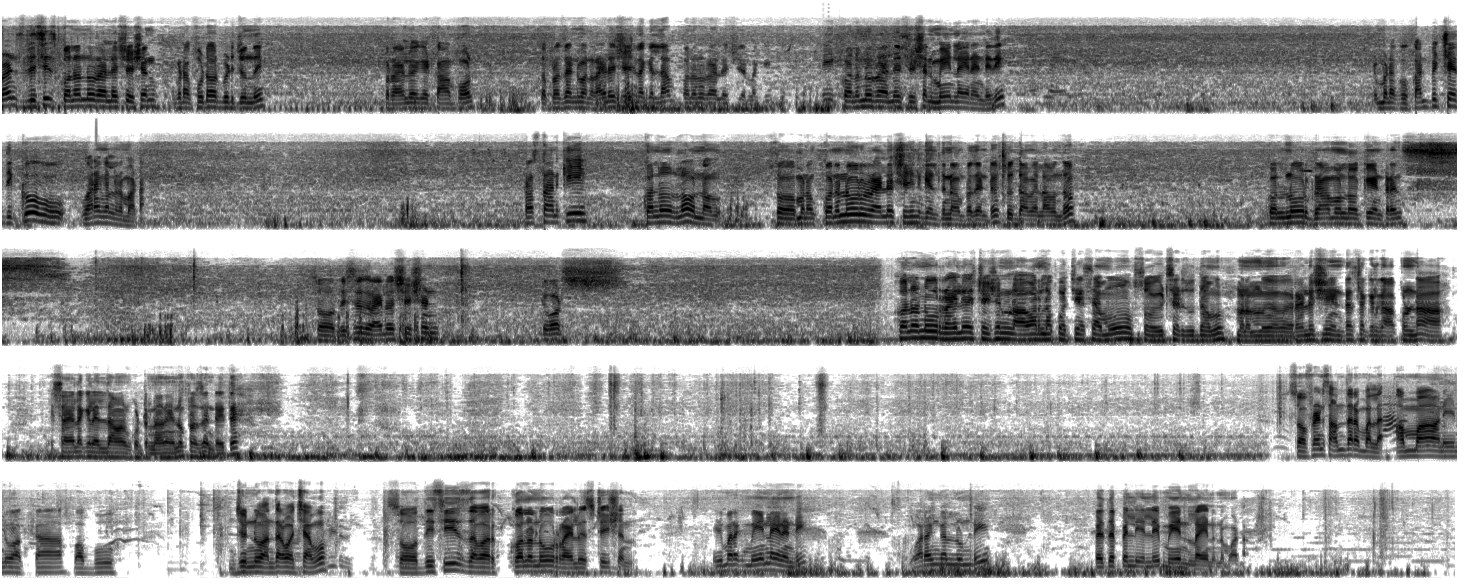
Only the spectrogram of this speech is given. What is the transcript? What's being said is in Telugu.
Friends this is Kolanur railway station ఇక్కడ ఫుట్ఓవర్ బ్రిడ్జ్ ఉంది. Railway gate compound so present మనం రైల్వే స్టేషన్లోకి వెళ్దాం. కొలనూరు రైల్వే స్టేషన్లోకి ఈ Kolanur railway station main line అండి ఇది. మనకు కనిపించే దిక్కు వరంగల్ అనమాట ప్రస్తుతానికి కొలనూరులో ఉన్నాము. సో మనం కొలనూరు రైల్వే స్టేషన్కి వెళ్తున్నాం ప్రజెంట్ చూద్దాం ఎలా ఉందో. కొలనూరు గ్రామంలోకి entrance so this is railway station towards Kolanur railway station ఆవరణలోకి వచ్చేసాము. సో ఇటు సైడ్ చూద్దాము. మనం రైల్వే స్టేషన్ ఎంట్రన్స్ దగ్గర కాకుండా ఈ సైడ్లోకి వెళ్దాం అనుకుంటున్నాను నేను ప్రజెంట్ అయితే. సో ఫ్రెండ్స్ అందరం మళ్ళీ అమ్మ నేను అక్క బబ్బు జున్ను అందరం వచ్చాము. So this is our Kolanur railway station. ఇది మనకి మెయిన్ లైన్ అండి. వరంగల్ నుండి పెద్దపల్లి వెళ్ళే మెయిన్ లైన్ అన్నమాట.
